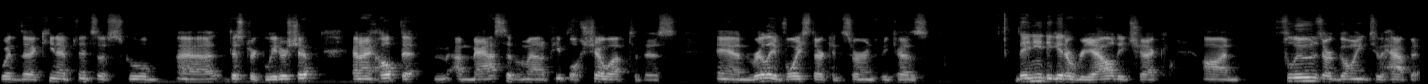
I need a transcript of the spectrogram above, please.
with the Kenai Peninsula School uh, District leadership. And I hope that a massive amount of people show up to this and really voice their concerns because they need to get a reality check on flus are going to happen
